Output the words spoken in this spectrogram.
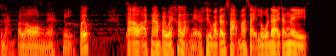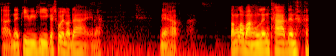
สนามประลองนะนี่ปุ๊บถ้าเอาอาร์คน้ำไปไว้ข้างหลังเนี่ยก็คือว่าก็สามารถใส่โลได้ทั้งในใน PVP ก็ช่วยเราได้นะเนี่ยครับ ต้องระวังเรื่องธาตุด้วยนะ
